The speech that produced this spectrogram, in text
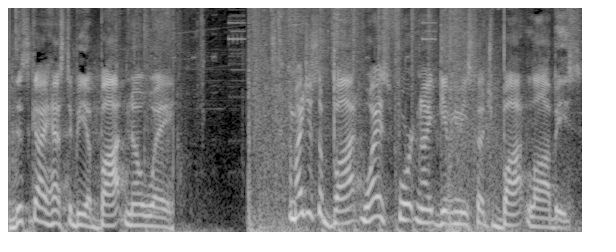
This guy has to be a bot, no way. Am I just a bot? Why is Fortnite giving me such bot lobbies?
